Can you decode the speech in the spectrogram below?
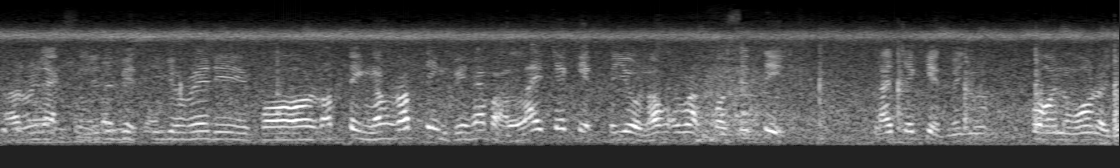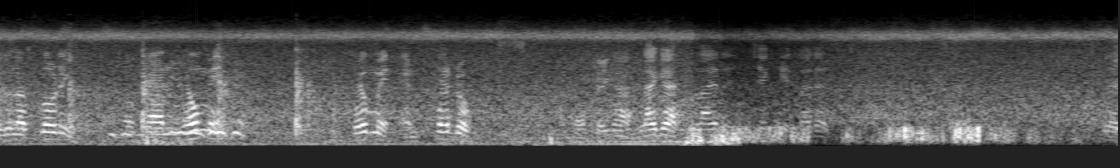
Uh, relax a little bit. If you're ready for rafting, no? rafting, we have a life jacket for you, no? Everyone, for safety. Life jacket, when you fall in the water, you're gonna floating. And helmet, helmet and saddle. Okay. Yeah, like a, like a jacket, like that. Yeah,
